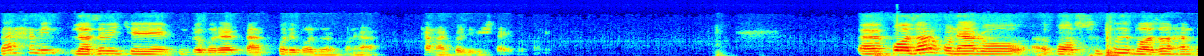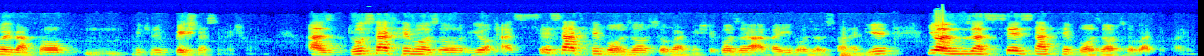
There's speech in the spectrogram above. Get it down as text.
بر همین لازمه که دوباره بر خود بازار هنر تمرکز بیشتری بکنیم. بازار هنر رو با سطوح بازار هم گاهی وقتا می‌تونیم بشناسیمشون. از دو سطح بازار یا از سه سطح بازار صحبت میشه. بازار اولی بازار ثانویه یا امروز از سه سطح بازار صحبت می‌کنیم.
